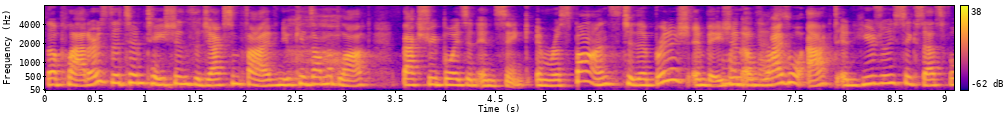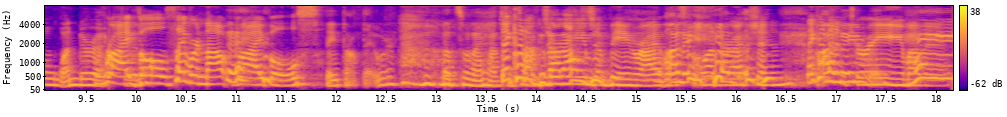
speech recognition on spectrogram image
the Platters, the Temptations, the Jackson Five, New Kids on the Block, Backstreet Boys, and NSYNC. In response to the British invasion oh of rival act and hugely successful One Direction. Rivals. They were not rivals. They thought they were. That's what I have They to could have dreamed after- of being rivals to One Direction. They could have a- dream of it.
